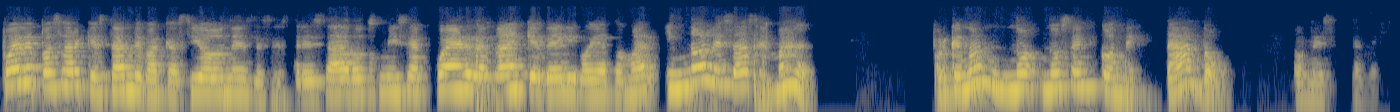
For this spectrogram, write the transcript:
Puede pasar que están de vacaciones, desestresados, ni se acuerdan, ay, qué deli voy a tomar, y no les hace mal, porque no, no, no se han conectado con esa energía.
